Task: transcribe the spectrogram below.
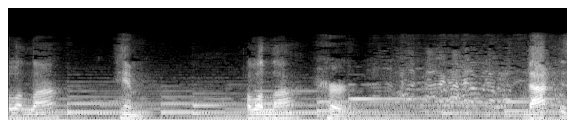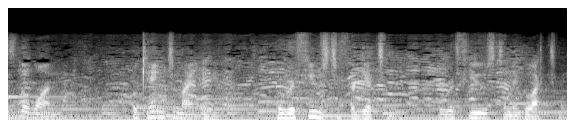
Oh Allah, him. Oh Allah, her. That is the one who came to my aid, who refused to forget me, who refused to neglect me.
